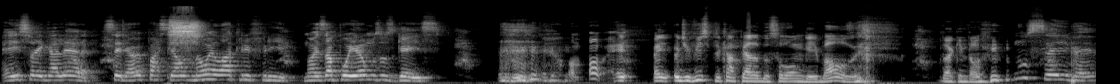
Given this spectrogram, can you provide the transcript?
É isso aí, galera. Serial e parcial não é lacre free. Nós apoiamos os gays. Ó, é- é, eu devia explicar a piada do Solon Gay Bowser? pra quem tá ouvindo. Não sei, velho.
